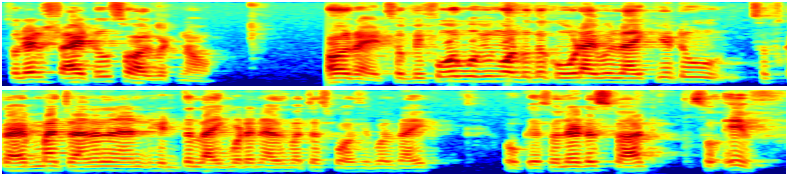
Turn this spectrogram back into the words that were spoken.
so let's try to solve it now Alright, so before moving on to the code, I would like you to subscribe my channel and hit the like button as much as possible, right? Okay, so let us start. So if,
